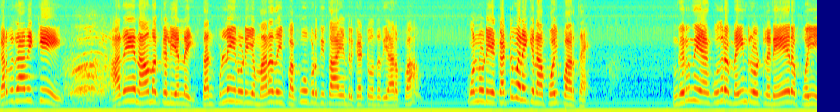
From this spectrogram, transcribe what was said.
கர்மதாமிக்கு அதே நாமக்கல் எல்லை. தன் பிள்ளையினுடைய மனதை பக்குவப்படுத்தி தா என்று கேட்டு வந்தது யாரப்பா? உன்னுடைய கட்டுமலைக்கு நான் போய் பார்த்தேன். இங்கேருந்து என் குதிரை மெயின் ரோட்டில் நேராக போய்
